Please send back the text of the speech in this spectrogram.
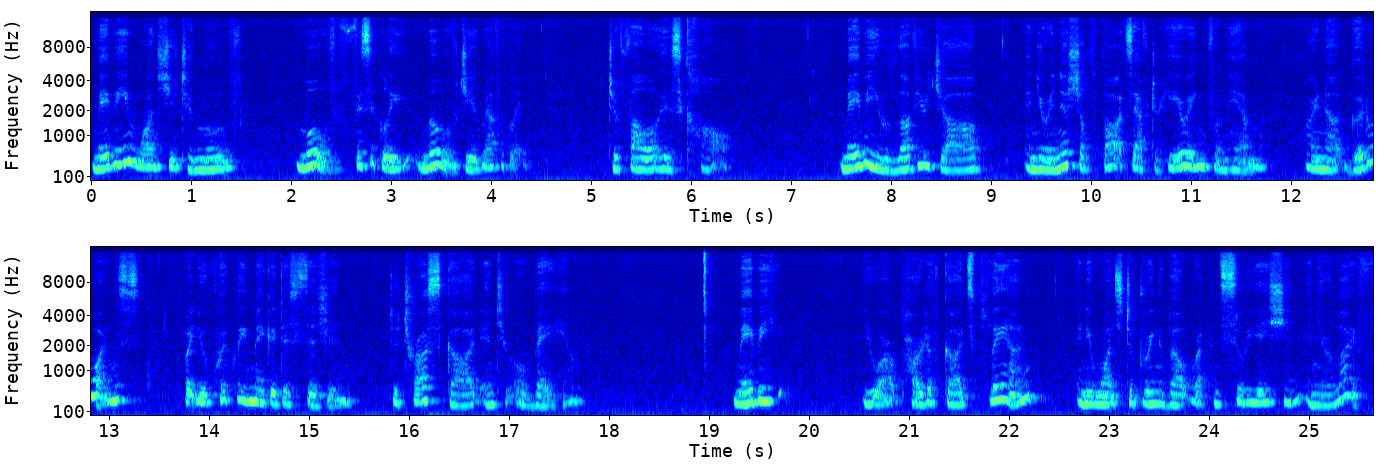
Maybe He wants you to move, move, physically move geographically to follow His call. Maybe you love your job and your initial thoughts after hearing from Him are not good ones, but you quickly make a decision to trust God and to obey Him. Maybe you are part of God's plan and He wants to bring about reconciliation in your life.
